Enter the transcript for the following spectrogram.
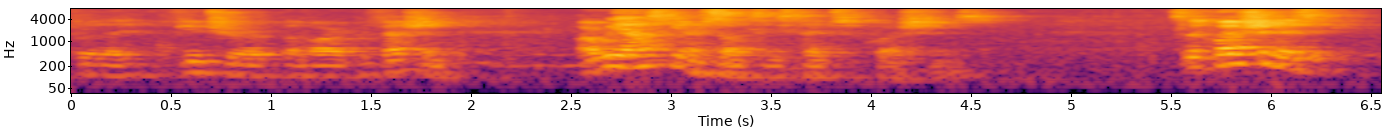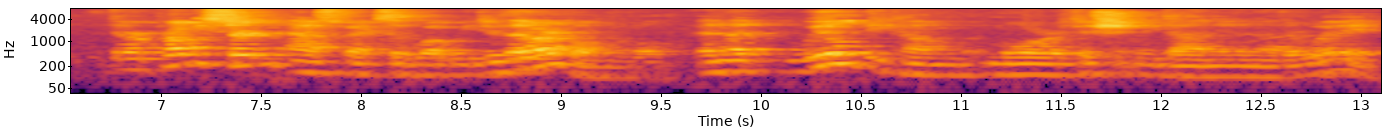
for the future of our profession? Are we asking ourselves these types of questions? So the question is, there are probably certain aspects of what we do that are vulnerable and that will become more efficiently done in another way.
